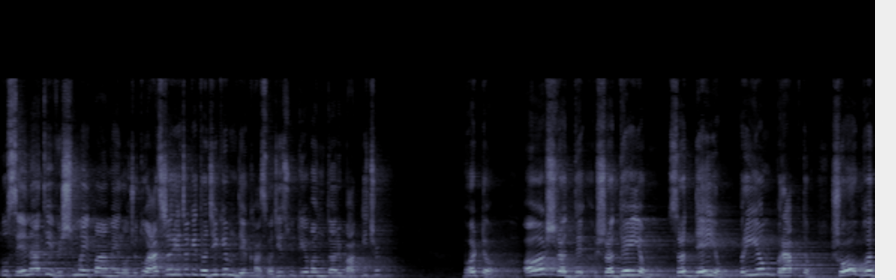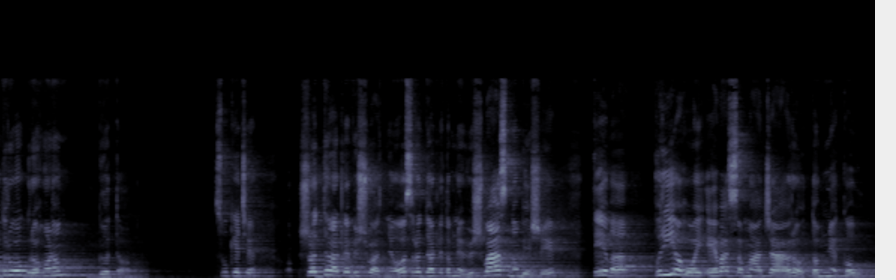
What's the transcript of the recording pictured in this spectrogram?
તું શેનાથી વિસ્મય પામેલો છો. તું આશ્ચર્યચકિત હજી કેમ દેખાશ? હજી શું કહેવાનું તારે બાકી છે? ભટ્ટ, અશ્રદ્ધે, શ્રદ્ધેયમ શ્રદ્ધેયમ, પ્રિયમ પ્રાપ્તમ સૌભદ્રો ગ્રહણમ ગત. શું કહે છે? શ્રદ્ધા એટલે વિશ્વાસ ને અશ્રદ્ધા એટલે તમને વિશ્વાસ ન બેસે તેવા પ્રિય હોય એવા સમાચાર તમને કહું.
